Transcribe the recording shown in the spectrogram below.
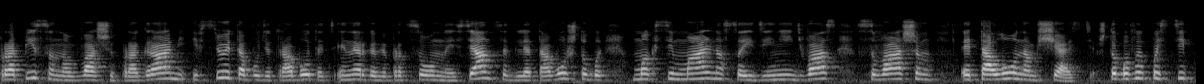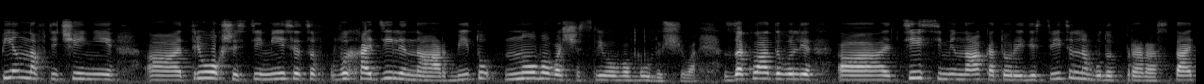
прописано в вашей программе, и все это будет работать энерговибрационные сеансы для того, чтобы максимально соединить вас с вашим эталоном счастья, чтобы вы постепенно в течение а, трех-шести месяцев выходили на орбиту нового счастливого будущего, закладывали а, те семена, которые действительно будут прорастать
